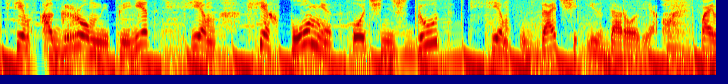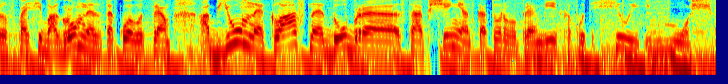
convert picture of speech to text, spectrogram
Всем огромный привет, всем, всех помнят, очень ждут, всем удачи и здоровья. Ой, Павел, спасибо огромное за такое вот прям объемное, классное, доброе сообщение, от которого прям веет какой-то силой и мощью.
